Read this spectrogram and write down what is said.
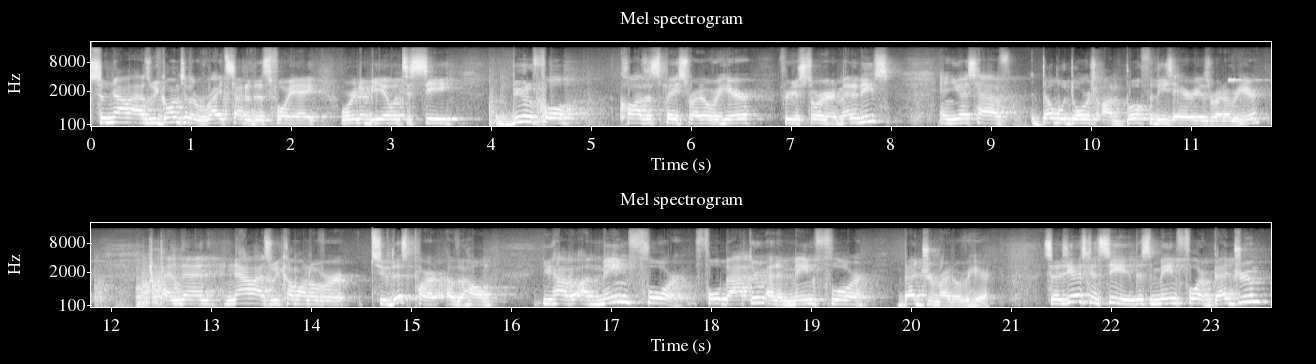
So now as we go into the right side of this foyer, we're gonna be able to see beautiful closet space right over here for you to store your amenities. And you guys have double doors on both of these areas right over here. And then now as we come on over to this part of the home, you have a main floor full bathroom and a main floor bedroom right over here. So as you guys can see, this main floor bedroom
